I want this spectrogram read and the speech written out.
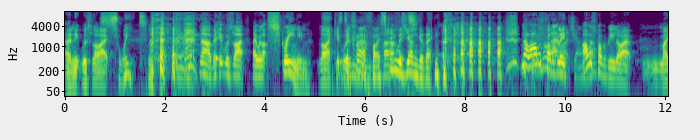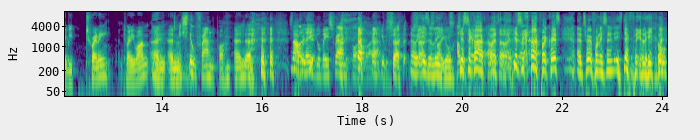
And it was like, Sweet. no, but it was like, they were like screaming. Like it was. to was. clarify, Stu was younger then. No, I was Not probably. I was probably like maybe 20, 21. And, and, He's still frowned upon. and, uh, It's no, not but you- illegal, but he's frowned upon. by that. it certain- No, it is illegal. states. Just to clarify, just to clarify, Chris, and to everyone listening, it's definitely illegal.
